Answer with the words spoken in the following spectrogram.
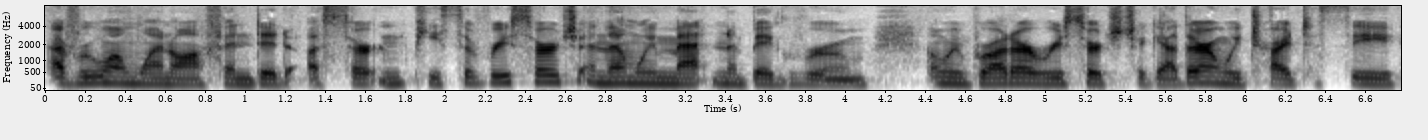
Everyone went off and did a certain piece of research, and then we met in a big room and we brought our research together and we tried to see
